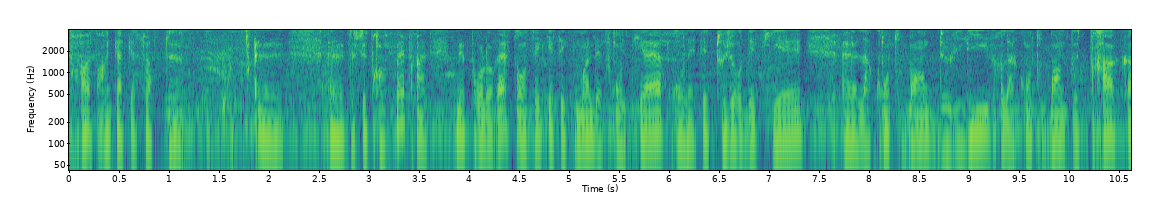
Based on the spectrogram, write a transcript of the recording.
trace en quelque sorte de, de se transmettre. Mais pour le reste, on sait qu'effectivement, les frontières, on était toujours défiés. Euh, la contrebande de livres, la contrebande de tracts,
